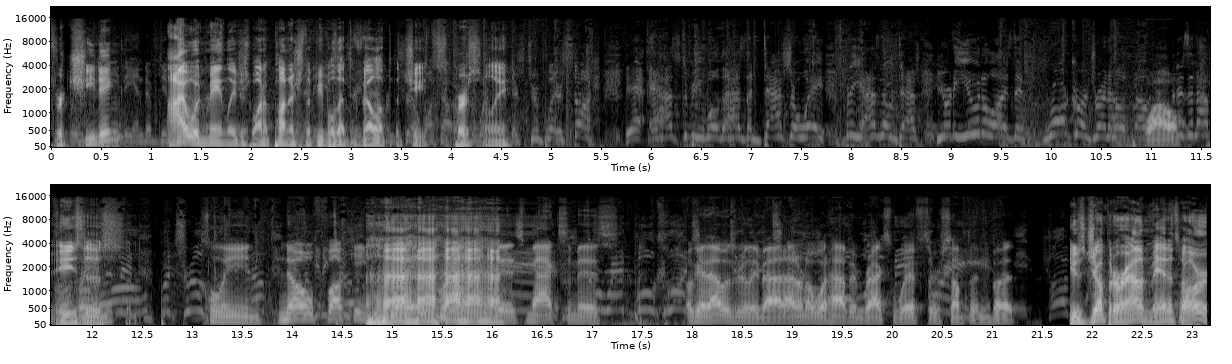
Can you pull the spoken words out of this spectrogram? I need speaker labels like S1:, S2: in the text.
S1: for cheating, I would mainly just want to punish the people that develop the cheats, personally.
S2: Wow.
S1: Jesus.
S2: Clean. No fucking Maximus, Maximus. Okay, that was really bad. I don't know what happened. Brax whiffs or something, but
S1: He was jumping around, man. It's hard.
